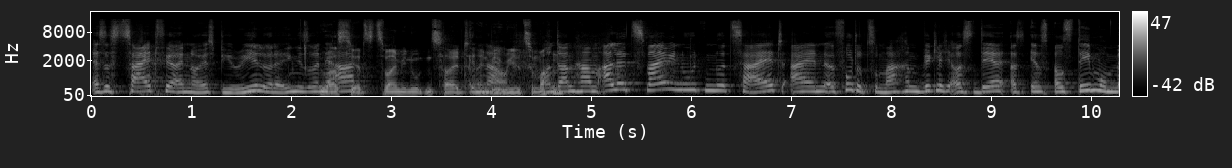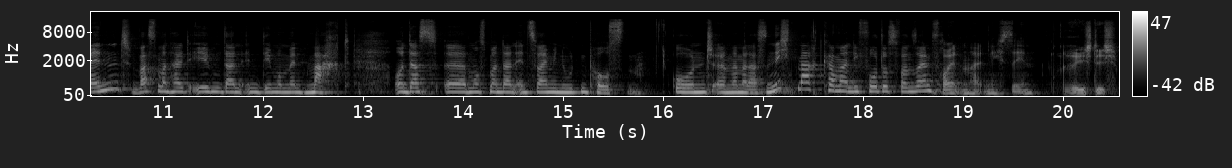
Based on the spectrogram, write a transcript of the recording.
es ist Zeit für ein neues BeReal oder irgendwie so in du der Art. Du hast jetzt zwei Minuten Zeit, genau. ein BeReal zu machen. Und dann haben alle zwei Minuten nur Zeit, ein äh, Foto zu machen, wirklich aus der, aus, aus dem Moment, was man halt eben dann in dem Moment macht. Und das äh, muss man dann in zwei Minuten posten. Und äh, wenn man das nicht macht, kann man die Fotos von seinen Freunden halt nicht sehen. Richtig.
